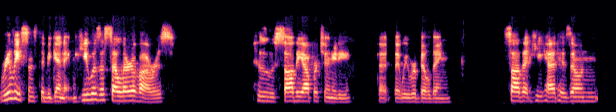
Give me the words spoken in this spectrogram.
really since the beginning. He was a seller of ours who saw the opportunity that, that we were building, saw that he had his own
